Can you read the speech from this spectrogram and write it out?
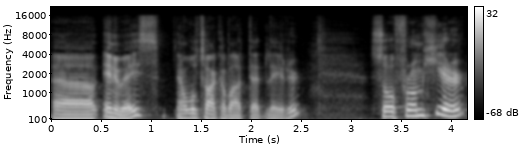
Uh, anyways, and we'll talk about that later. So from here,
